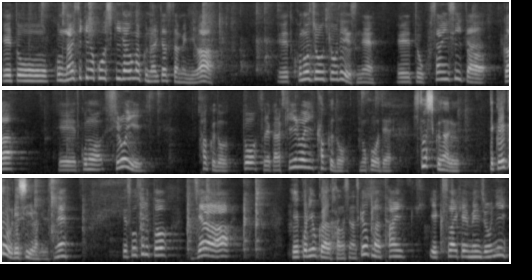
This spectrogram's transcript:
えっと、この内積の公式がうまく成り立つためには、えっと、この状況でですね、えっと、コサインシータが、えっと、この白い角度と、それから黄色い角度の方で等しくなるってくれると嬉しいわけですね。でそうすると、じゃあ、えこれよくある話なんですけど、まあ、単 xy 平面上に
